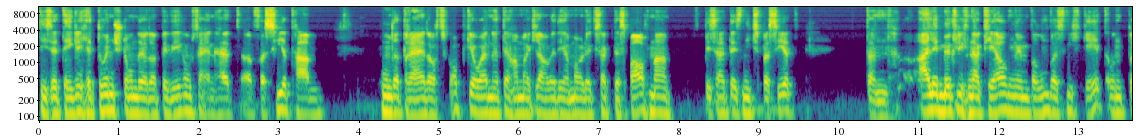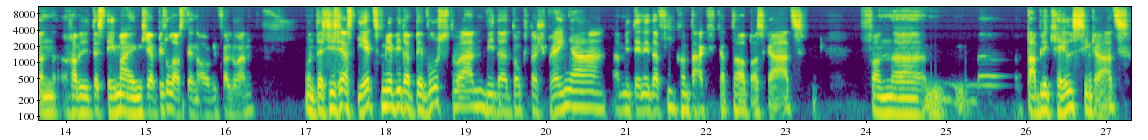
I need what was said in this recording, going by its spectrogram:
diese tägliche Turnstunde oder Bewegungseinheit äh, forciert haben. 183 Abgeordnete haben wir, glaube ich, die haben alle gesagt, das brauchen wir. Bis heute ist nichts passiert dann alle möglichen Erklärungen, warum was nicht geht. Und dann habe ich das Thema eigentlich ein bisschen aus den Augen verloren. Und das ist erst jetzt mir wieder bewusst worden, wie der Dr. Sprenger, mit dem ich da viel Kontakt gehabt habe aus Graz, von äh, Public Health in Graz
